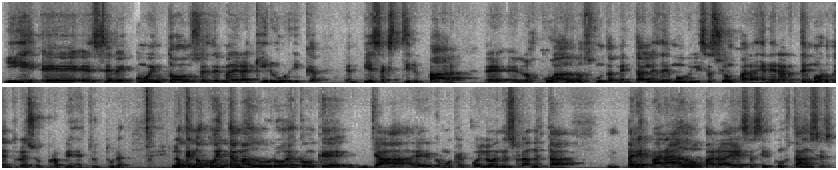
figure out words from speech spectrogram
y eh, se ve como entonces, de manera quirúrgica, empieza a extirpar eh, los cuadros fundamentales de movilización para generar temor dentro de sus propias estructuras. Lo que no cuenta Maduro es como que ya, eh, como que el pueblo venezolano está preparado para esas circunstancias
